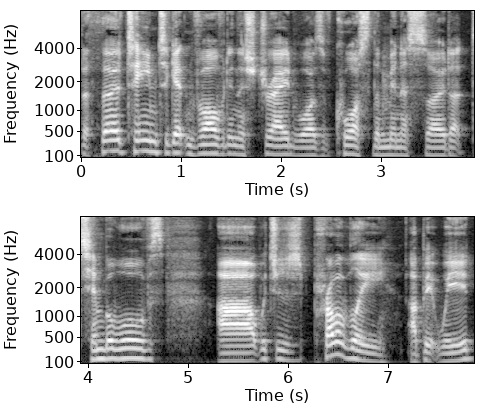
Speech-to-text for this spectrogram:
The third team to get involved in this trade was, of course, the Minnesota Timberwolves, uh, which is probably a bit weird,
